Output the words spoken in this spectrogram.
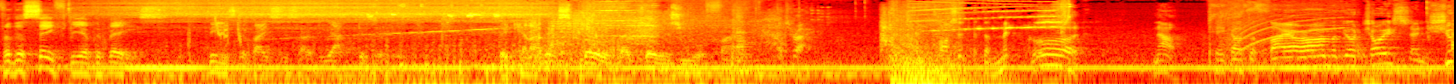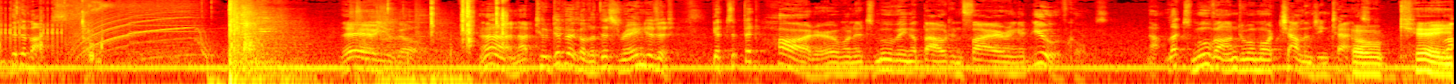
For the safety of the base, these devices are deactivated. They cannot explode like those you will find. That's right. Toss it at the mid. Good. Now, take out the firearm of your choice and shoot the device. There you go. Ah, not too difficult at this range, is it? Gets a bit harder when it's moving about and firing at you, of course. Now, let's move on to a more challenging task. Okay,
